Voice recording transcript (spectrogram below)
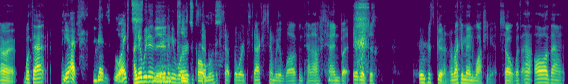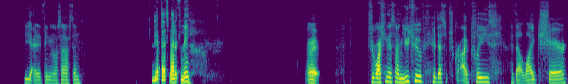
All right, with that, Yeah, you guys liked. I know we didn't say many words except except the word sex and we love and 10 out of 10, but it was just it was just good. I recommend watching it. So with that, all of that, you got anything else, Austin? Yep, that's about it for me. All right. If you're watching this on YouTube, hit that subscribe, please. Hit that like, share.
